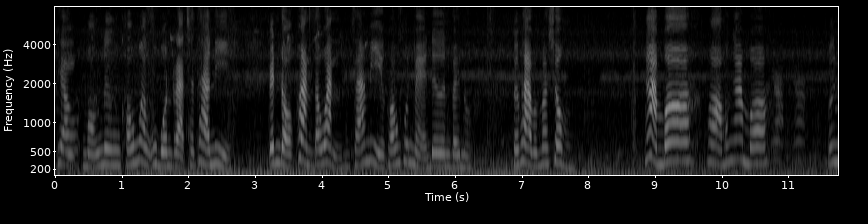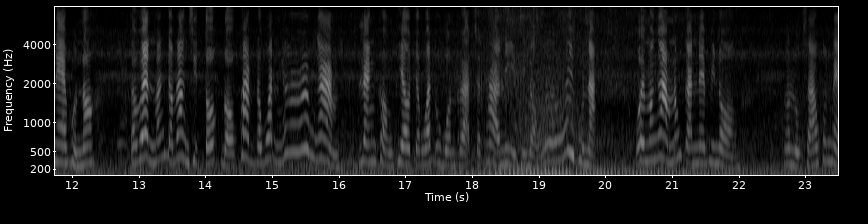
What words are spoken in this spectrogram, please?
เที่ยวหมองหนึ่งของเมืองอุบลราชธานี เป็นดอกพันตะวันสามีของคุณแม่เดินไปหนูเพื่อพาไปมาชม งามบอพ่อมึงงามบองามงามเบิ่งแน่ผุนเนาะตะเว้นมันกำลังสิตก ดอกพันตะวันงามงามแหล่งท่องเที่ยวจังหวัดอุบลราชธานีพี่น้องเอ้ยพุ่นน่ะโอ้ยมางามน้ำกันในพี่น้องนั่นลูกสาวคุณแม่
